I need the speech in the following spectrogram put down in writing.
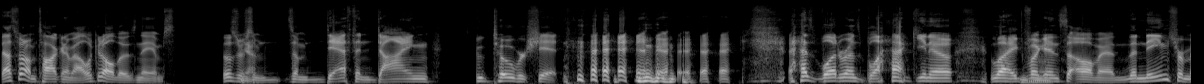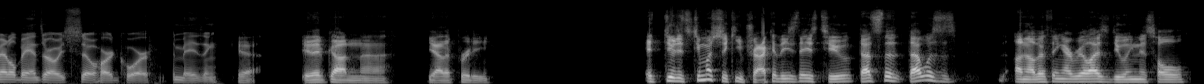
That's what I'm talking about. Look at all those names. Those are Yeah. some some death and dying spooktober shit. As blood runs black, you know, like Mhm. fucking oh man, the names for metal bands are always so hardcore. It's amazing. Yeah, they've gotten uh yeah, they're pretty it dude, it's too much to keep track of these days too. That's the that was another thing I realized doing this whole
